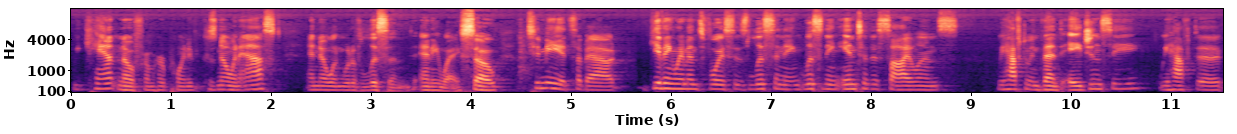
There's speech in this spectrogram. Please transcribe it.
We can't know from her point of view because no one asked and no one would have listened anyway. So to me, it's about giving women's voices, listening, listening into the silence. We have to invent agency. We have to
